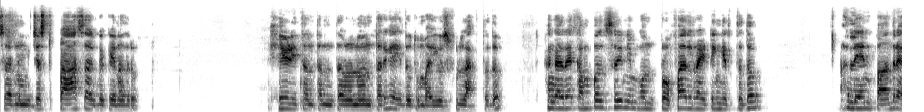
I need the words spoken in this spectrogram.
ಸರ್ ನಮ್ಗೆ ಜಸ್ಟ್ ಪಾಸ್ ಆಗ್ಬೇಕು ಏನಾದ್ರು ಹೇಳಿತಂತಂತವರಿಗೆ ಇದು ತುಂಬಾ ಯೂಸ್ಫುಲ್ ಆಗ್ತದೆ. ಹಾಗಾದ್ರೆ ಕಂಪಲ್ಸರಿ ನಿಮ್ಗೊಂದು ಪ್ರೊಫೈಲ್ ರೈಟಿಂಗ್ ಇರ್ತದೋ. ಅಲ್ಲಿ ಏನಪ್ಪಾ ಅಂದ್ರೆ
